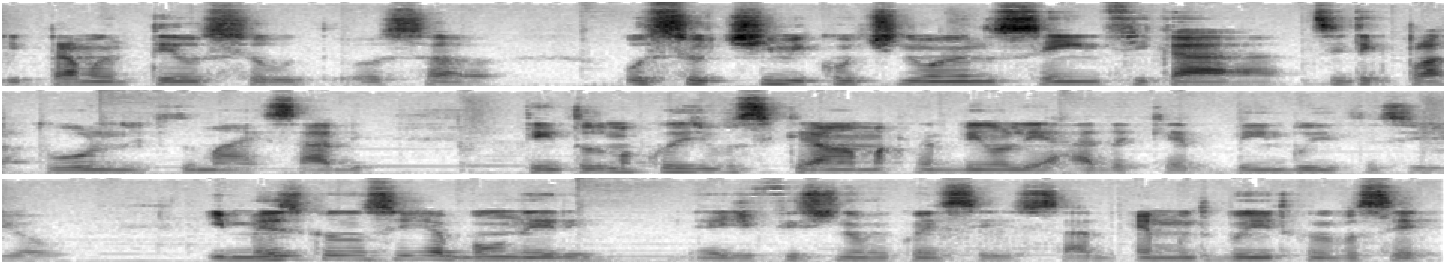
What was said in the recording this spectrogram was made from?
E para manter o seu, o seu, o seu time continuando sem ficar. sem ter que pular turno e tudo mais, sabe? Tem toda uma coisa de você criar uma máquina bem oleada que é bem bonita nesse jogo. E mesmo que eu não seja bom nele, é difícil de não reconhecer isso, sabe? É muito bonito quando você.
